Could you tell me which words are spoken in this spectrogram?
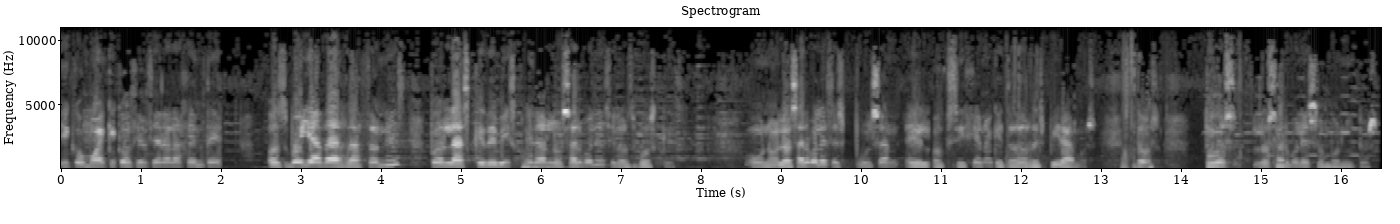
Y como hay que concienciar a la gente, os voy a dar razones por las que debéis cuidar los árboles y los bosques. 1. Los árboles expulsan el oxígeno que todos respiramos. 2. Todos los árboles son bonitos.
